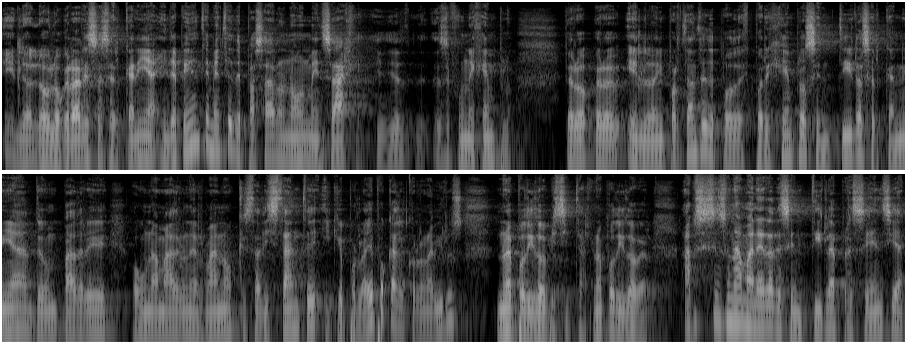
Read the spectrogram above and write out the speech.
y lograr esa cercanía, independientemente de pasar o no un mensaje. Ese fue un ejemplo. Pero, pero lo importante de poder, por ejemplo, sentir la cercanía de un padre o una madre, un hermano que está distante y que por la época del coronavirus no he podido visitar, no he podido ver. A veces es una manera de sentir la presencia,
